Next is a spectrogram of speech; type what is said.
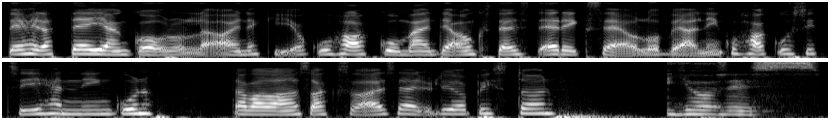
tehdä teidän koululle ainakin joku haku. Mä en tiedä, onko teillä erikseen ollut vielä niin kuin haku sit siihen niin kuin, tavallaan saksalaiseen yliopistoon? Joo, siis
